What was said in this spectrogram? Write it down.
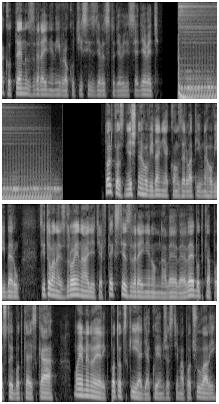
ako ten zverejnený v roku 1999. Toľko z dnešného vydania konzervatívneho výberu. Citované zdroje nájdete v texte zverejnenom na www.postoj.sk. Moje meno je Erik Potocký a ďakujem, že ste ma počúvali.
